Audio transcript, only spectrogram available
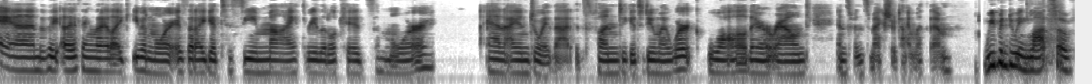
And the other thing that I like even more is that I get to see my three little kids more. And I enjoy that. It's fun to get to do my work while they're around and spend some extra time with them. We've been doing lots of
